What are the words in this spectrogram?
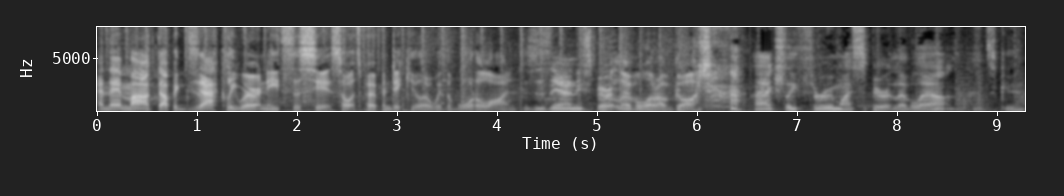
and they're marked up exactly where it needs to sit so it's perpendicular with the water line. This is the only spirit level that I've got. I actually threw my spirit level out. That's good.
